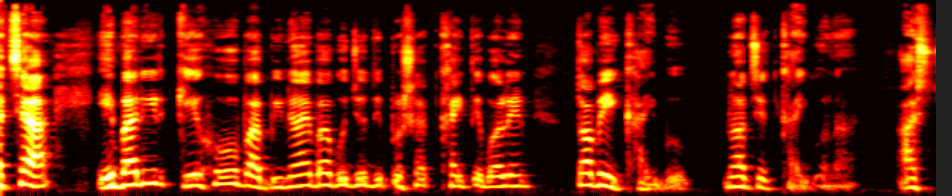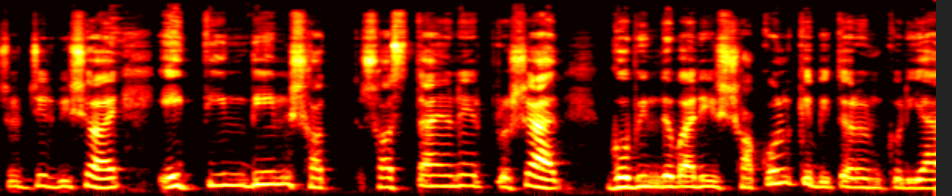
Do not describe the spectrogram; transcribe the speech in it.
আচ্ছা এ বাড়ির কেহ বা বিনয়বাবু যদি প্রসাদ খাইতে বলেন, তবেই খাইব, নচেত খাইব না। আশ্চর্যের বিষয়, এই তিন দিন সস্তায়নের প্রসাদ গোবিন্দবাড়ির সকলকে বিতরণ করিয়া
